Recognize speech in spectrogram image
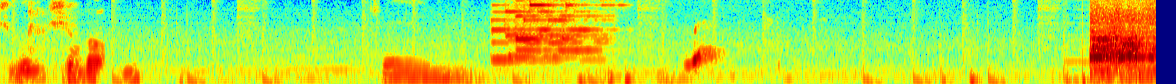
Shubham. Shubham. Okay. So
